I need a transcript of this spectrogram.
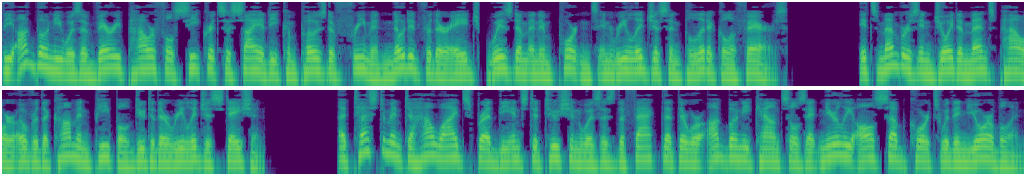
The Ogboni was a very powerful secret society composed of freemen noted for their age, wisdom and importance in religious and political affairs. Its members enjoyed immense power over the common people due to their religious station. A testament to how widespread the institution was is the fact that there were Ogboni councils at nearly all sub-courts within Yorubaland.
